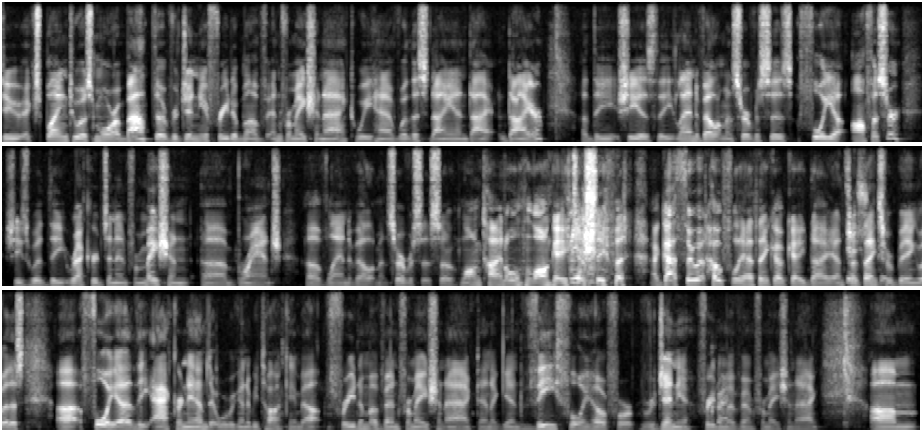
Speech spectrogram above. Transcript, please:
To explain to us more about the Virginia Freedom of Information Act, we have with us Dian Dyer. Uh, the, she is the Land Development Services FOIA officer. She's with the Records and Information uh, branch of Land Development Services. So long title, long agency, but I got through it. Hopefully, I think okay, Dian. So yes, thanks for being with us. Uh, FOIA, the acronym that we're going to be talking about, Freedom of Information Act, and again, VFOIA, for Virginia Freedom Correct. of Information Act. Um,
